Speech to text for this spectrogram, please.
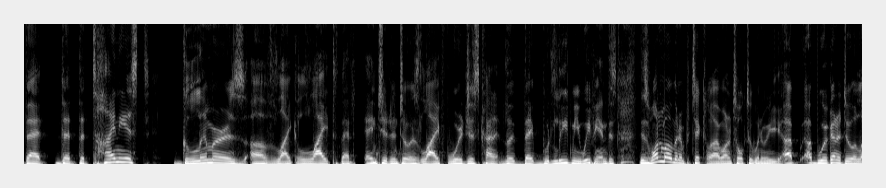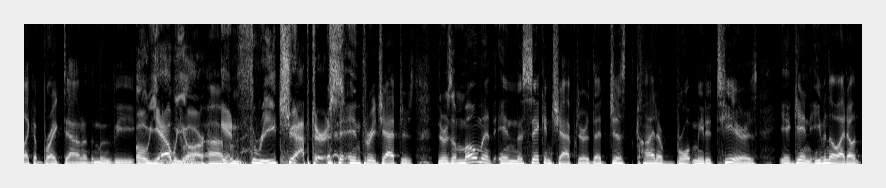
that that the tiniest glimmers of like light that entered into his life were just kind of they would leave me weeping. And there's there's one moment in particular I want to talk to when we uh, uh, we're going to do a, like a breakdown of the movie. Oh yeah, we For- are uh, in from- three chapters. in three chapters. There's a moment in the second chapter that just kind of brought me to tears. Again, even though I don't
